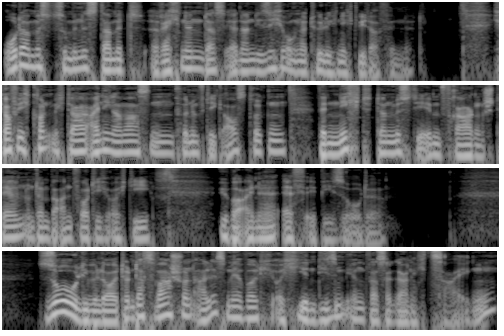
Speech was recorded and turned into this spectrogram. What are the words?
Oder müsst zumindest damit rechnen, dass er dann die Sicherung natürlich nicht wiederfindet. Ich hoffe, ich konnte mich da einigermaßen vernünftig ausdrücken. Wenn nicht, dann müsst ihr eben Fragen stellen und dann beantworte ich euch die über eine F-Episode. So, liebe Leute, und das war schon alles. Mehr wollte ich euch hier in diesem Irgendwasser gar nicht zeigen.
